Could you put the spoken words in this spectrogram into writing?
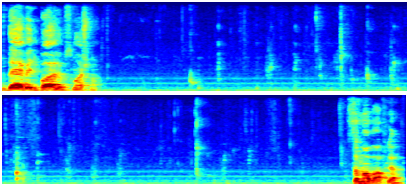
Дев'ять балів, смачно. Сама вафля.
